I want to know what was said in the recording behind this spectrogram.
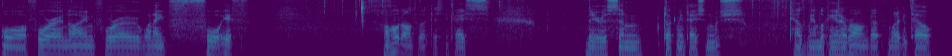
or 409-40184F. I'll hold on to it just in case there is some documentation which tells me I'm looking at it wrong, but from what I can tell,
